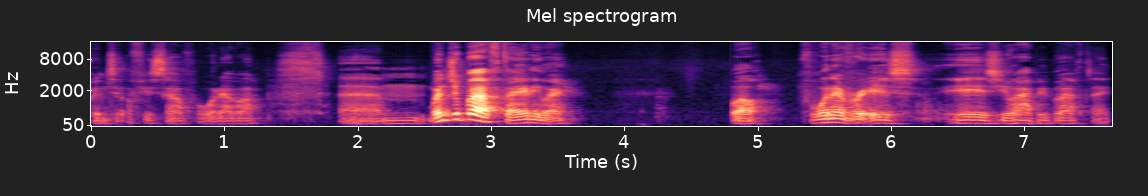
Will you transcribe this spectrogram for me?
print it off yourself or whatever. Um, when's your birthday anyway? Well, for whenever it is, here's your happy birthday.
